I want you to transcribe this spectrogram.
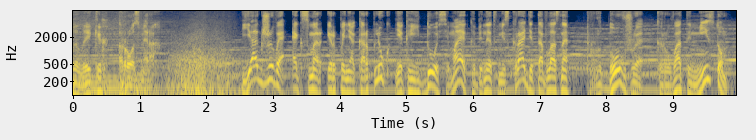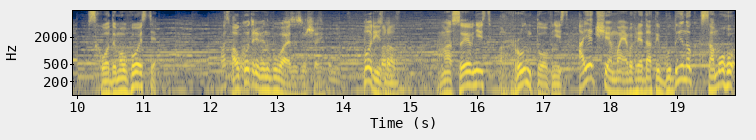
великих розмірах. Як живе екс-мер Ірпеня Карплюк, який досі має кабінет в міськраді та, власне, продовжує керувати містом? Сходимо в гості. А у котрі він буває зазвичай? По-різному. Масивність, ґрунтовність. А як ще має виглядати будинок самого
